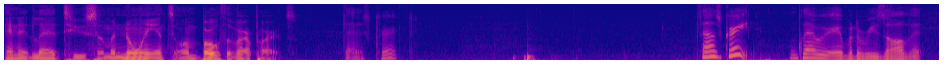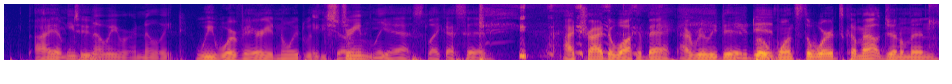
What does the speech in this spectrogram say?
and it led to some annoyance on both of our parts. That is correct. Sounds great. I'm glad we were able to resolve it, I am even too. Even though we were annoyed. we were very annoyed with Extremely. each other. Extremely. Yes, like I said, I tried to walk it back. I really did. You But once the words come out, gentlemen,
